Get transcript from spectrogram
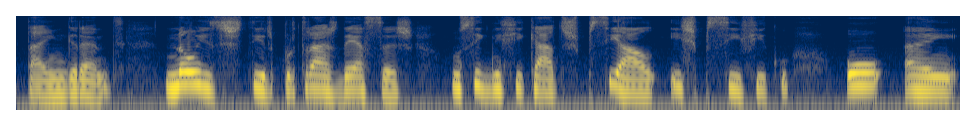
está em grande, não existir por trás dessas um significado especial e específico ou em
